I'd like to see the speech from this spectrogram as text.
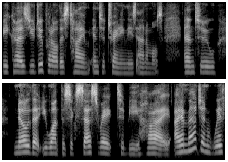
because you do put all this time into training these animals, and to know that you want the success rate to be high. I imagine with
